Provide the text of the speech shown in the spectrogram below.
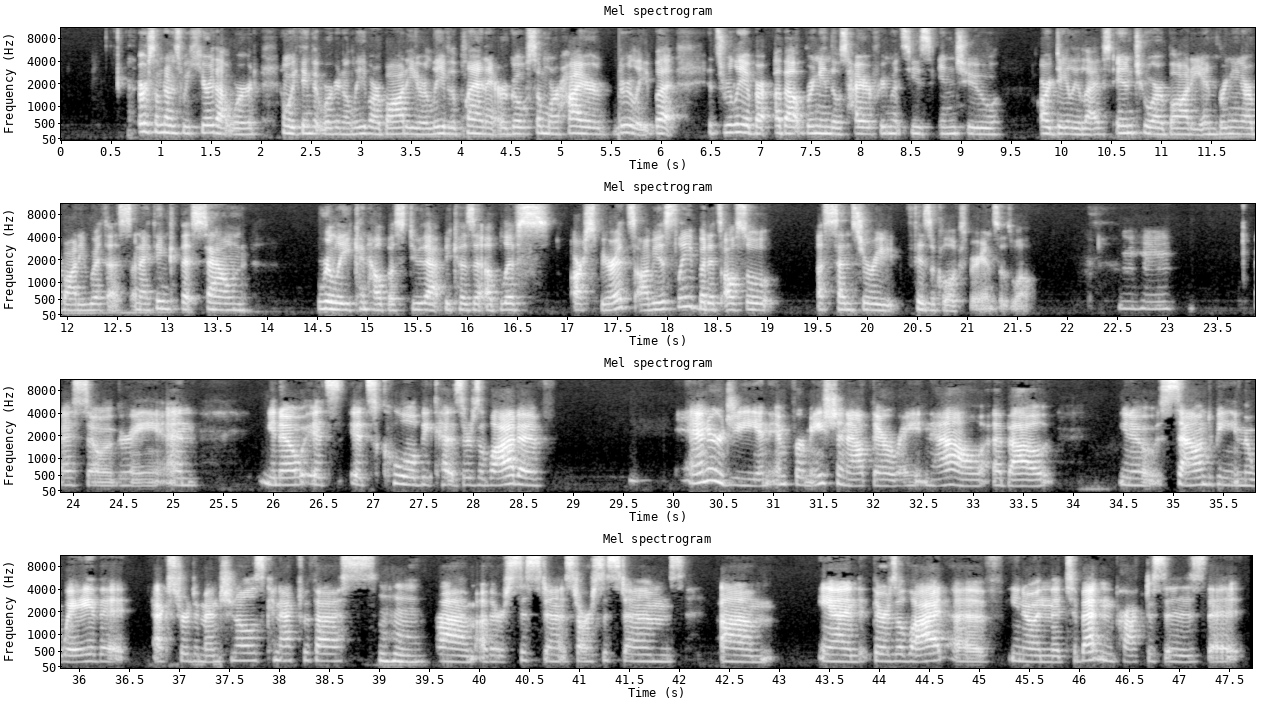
or sometimes we hear that word and we think that we're going to leave our body or leave the planet or go somewhere higher literally but it's really about, about bringing those higher frequencies into our daily lives into our body and bringing our body with us and i think that sound really can help us do that because it uplifts our spirits obviously but it's also a sensory physical experience as well mm-hmm. i so agree and you know it's it's cool because there's a lot of energy and information out there right now about you know sound being the way that extra dimensionals connect with us mm-hmm. um, other system star systems um, and there's a lot of you know in the tibetan practices that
